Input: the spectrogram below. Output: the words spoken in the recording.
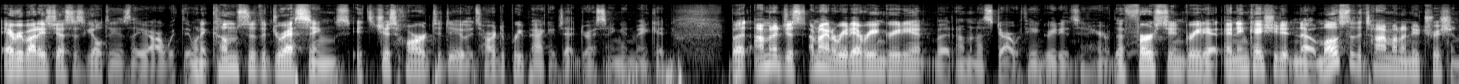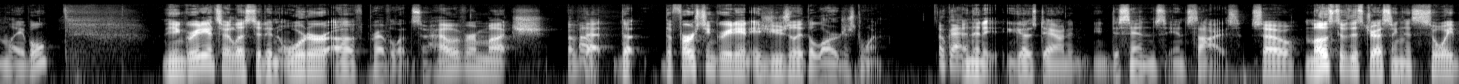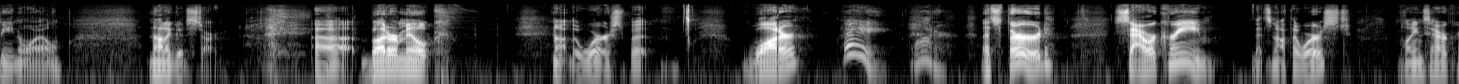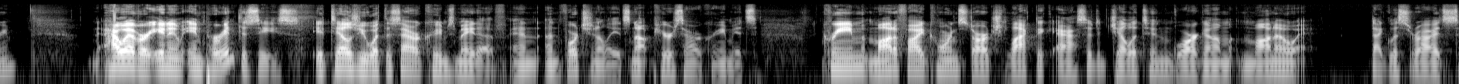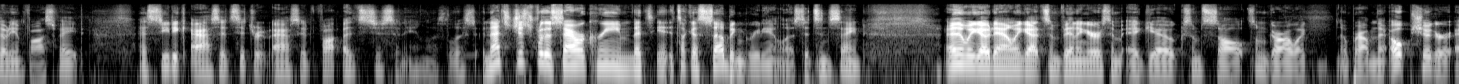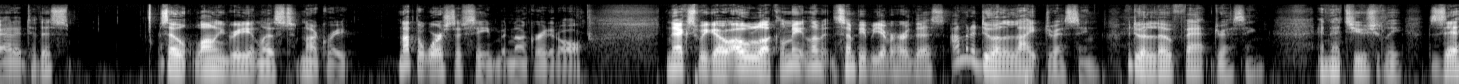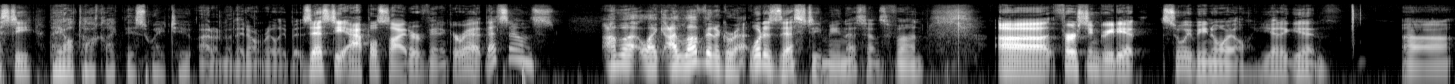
everybody's just as guilty as they are with it. When it comes to the dressings, it's just hard to do. It's hard to prepackage that dressing and make it. But I'm gonna just I'm not gonna read every ingredient, but I'm gonna start with the ingredients in here. The first ingredient, and in case you didn't know, most of the time on a nutrition label, the ingredients are listed in order of prevalence. So however much of Oh. that the the first ingredient is usually the largest one Okay. and then it, it goes down and it descends in size. So most of this dressing is soybean oil. Not a good start. Uh, buttermilk, not the worst, but water. Hey, water. That's third. Sour cream. That's not the worst. Plain sour cream. However, in in parentheses, it tells you what the sour cream's made of, and unfortunately, it's not pure sour cream. It's cream, modified cornstarch, lactic acid, gelatin, guar gum, mono diglycerides, sodium phosphate, acetic acid, citric acid. Pho- it's just an endless list, and that's just for the sour cream. That's it's like a sub ingredient list. It's insane. And then we go down. We got some vinegar, some egg yolk, some salt, some garlic. No problem there. Oh, sugar added to this. So long ingredient list, not great. Not the worst I've seen, but not great at all. Next we go. Oh look, let me let me. Some people you ever heard this? I'm gonna do a light dressing. I'm gonna do a low fat dressing, and that's usually zesty. They all talk like this way too. I don't know. They don't really, but zesty apple cider vinaigrette. That sounds. I'm a, like I love vinaigrette. What does zesty mean? That sounds fun. Uh, first ingredient: soybean oil. Yet again, uh,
